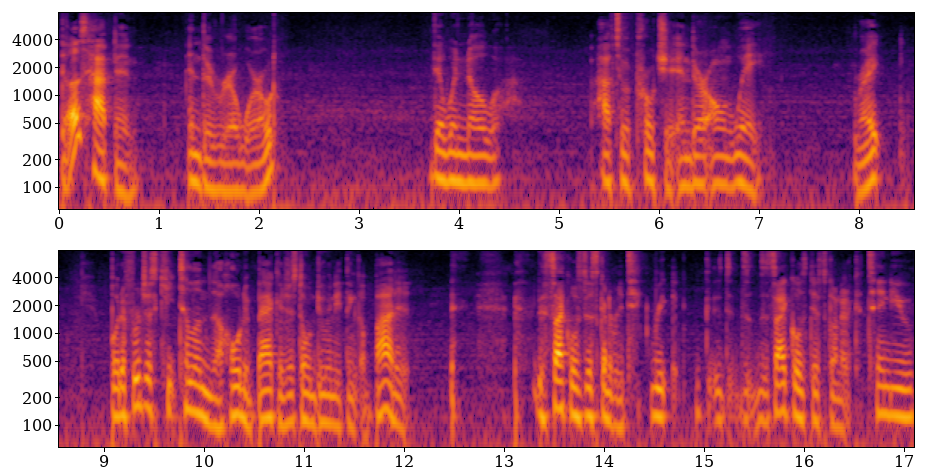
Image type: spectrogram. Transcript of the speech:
does happen in the real world, they will know how to approach it in their own way. Right? But if we just keep telling them to hold it back and just don't do anything about it, the cycle is just gonna re- re- the cycle is just gonna continue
